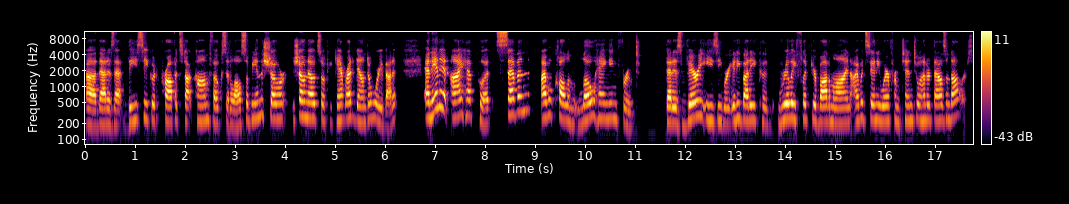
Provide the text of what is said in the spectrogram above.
uh, that is at thesecretprofits.com folks it'll also be in the show show notes so if you can't write it down don't worry about it and in it i have put seven I will call them low hanging fruit that is very easy where anybody could really flip your bottom line. I would say anywhere from 10 to $100,000.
